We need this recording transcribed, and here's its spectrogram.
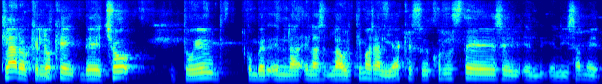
Claro, que es lo que, de hecho, tuve en la, en la, última salida que estuve con ustedes, Elisa me,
